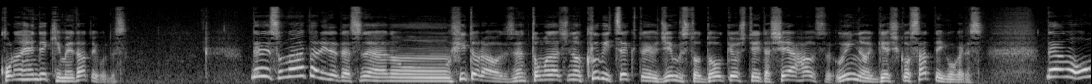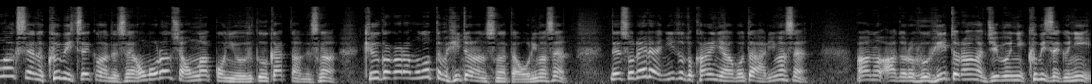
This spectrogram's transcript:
この辺で決めたということです。で、そのあたりでですね、あのー、ヒトラーはですね、友達のクビツェクという人物と同居していたシェアハウス、ウィンの下宿を去っていくわけです。で、あの、音楽生のクビツェクはですね、オランシャ音楽校に受かったんですが、休暇から戻ってもヒトラーの姿はおりません。で、それ以来二度と彼に会うことはありません。あの、アドルフ・ヒトラーが自分に、クビセクに、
